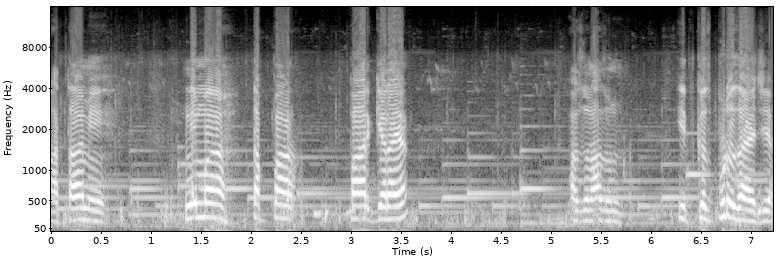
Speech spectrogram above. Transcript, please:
आता आम्ही निम्मा टप्पा पार केला या अजून अजून इतकंच पुढं जायचे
